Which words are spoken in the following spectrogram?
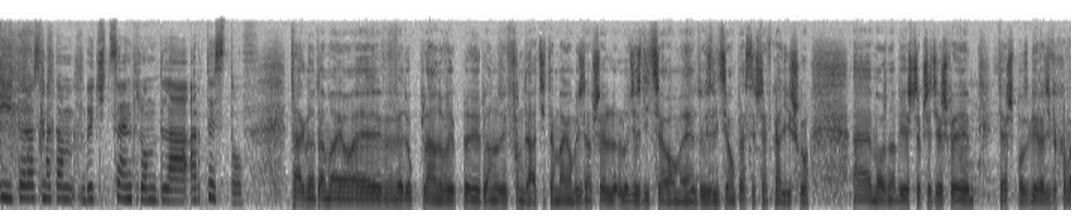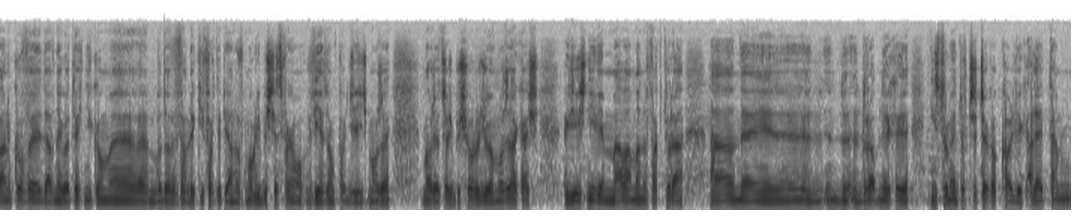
I teraz ma tam być centrum dla artystów. Tak, no tam mają e, według planu, według planu tej fundacji, tam mają być na przykład ludzie z liceum, e, jest liceum plastyczne w Kaliszu. E, można by jeszcze przecież e, też pozbierać wychowanków e, dawnego technikum e, budowy fabryki fortepianów. Mogliby się swoją wiedzą podzielić. Może, może coś by się urodziło, może jakaś gdzieś, nie wiem, mała manufaktura drobnych instrumentów czy czegokolwiek, ale tam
